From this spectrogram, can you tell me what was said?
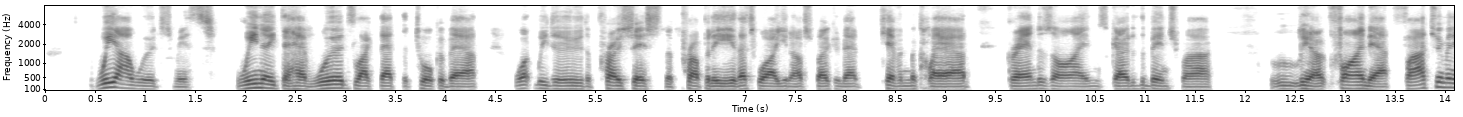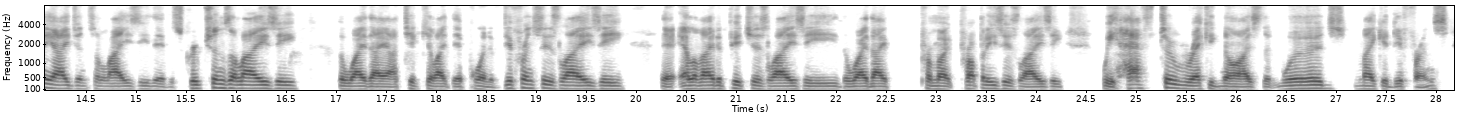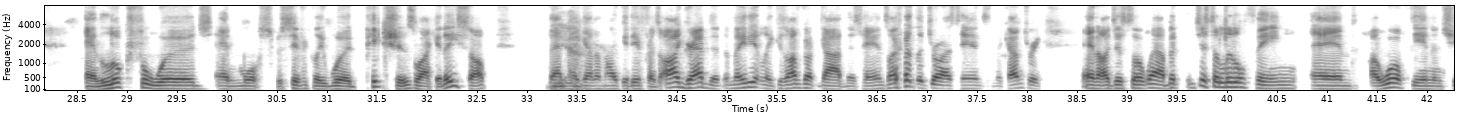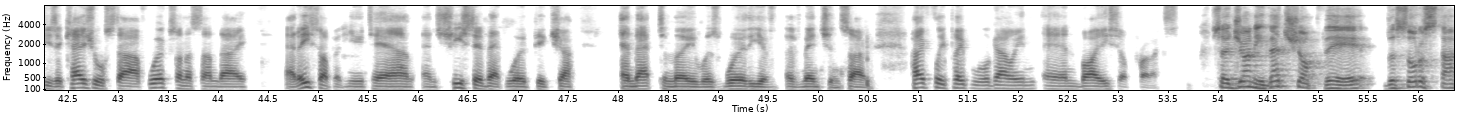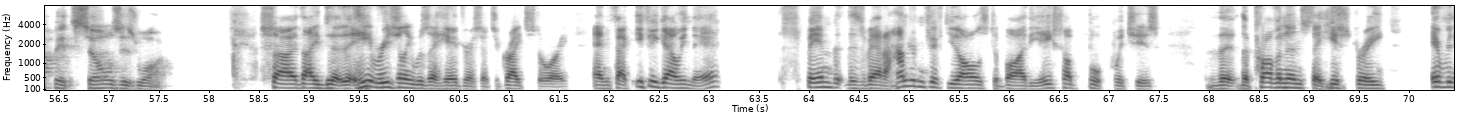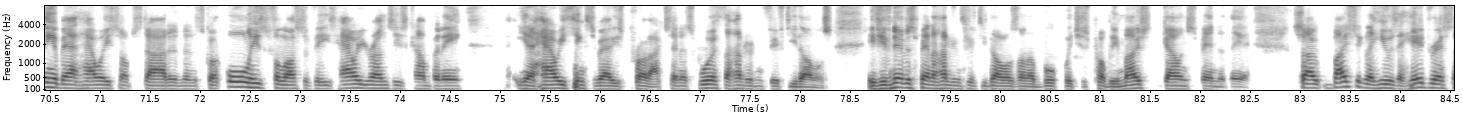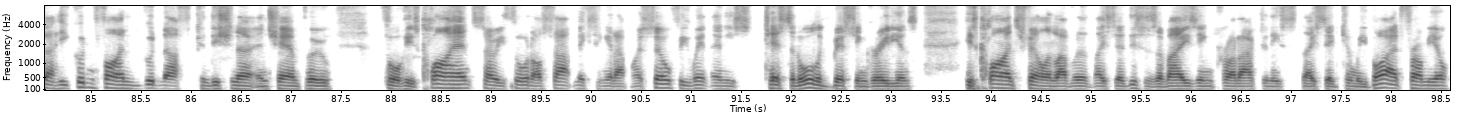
we are wordsmiths we need to have words like that that talk about what we do, the process, the property. That's why, you know, I've spoken about Kevin McCloud, grand designs, go to the benchmark, you know, find out. Far too many agents are lazy, their descriptions are lazy, the way they articulate their point of difference is lazy, their elevator pitch is lazy, the way they promote properties is lazy. We have to recognize that words make a difference and look for words and more specifically word pictures like at Aesop that yeah. are going to make a difference. I grabbed it immediately because I've got gardener's hands. I've got the driest hands in the country. And I just thought, wow, but just a little thing. And I walked in and she's a casual staff, works on a Sunday at Aesop at Newtown. And she said that word picture. And that to me was worthy of, of mention. So hopefully people will go in and buy Aesop products. So, Johnny, that shop there, the sort of stuff it sells is what? So they he originally was a hairdresser. It's a great story. And in fact, if you go in there, spend there's about $150 to buy the Aesop book, which is the the provenance, the history, everything about how Aesop started, and it's got all his philosophies, how he runs his company, you know, how he thinks about his products, and it's worth $150. If you've never spent $150 on a book, which is probably most, go and spend it there. So basically, he was a hairdresser. He couldn't find good enough conditioner and shampoo for his clients. So he thought I'll start mixing it up myself. He went and he tested all the best ingredients. His clients fell in love with it. They said, This is amazing product. And he, they said, Can we buy it from you?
